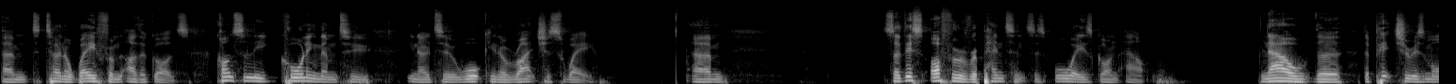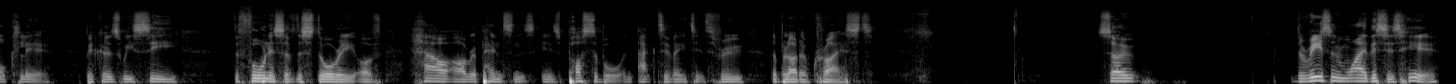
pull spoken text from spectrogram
um, to turn away from other gods, constantly calling them to, you know, to walk in a righteous way. Um, so this offer of repentance has always gone out. Now the, the picture is more clear because we see the fullness of the story of how our repentance is possible and activated through the blood of Christ. So, the reason why this is here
